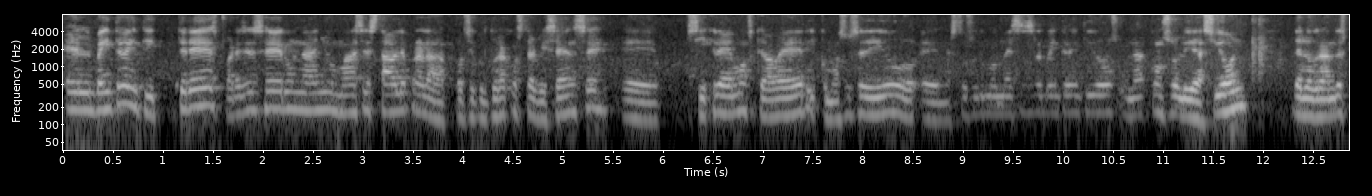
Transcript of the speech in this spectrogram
El 2023 parece ser un año más estable para la porcicultura costarricense. Eh, sí creemos que va a haber, y como ha sucedido en estos últimos meses del 2022, una consolidación de los grandes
